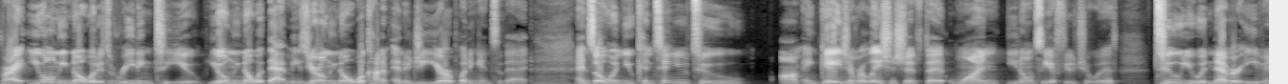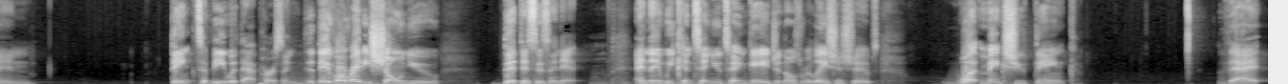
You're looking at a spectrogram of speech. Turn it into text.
right? You only know what it's reading to you. You only know what that means. You only know what kind of energy you're putting into that. Mm-hmm. And so when you continue to um, engage in relationships that one you don't see a future with two you would never even think to be with that person. Mm-hmm. Th- they've already shown you that this isn't it. Mm-hmm. And then we continue to engage in those relationships. What makes you think that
